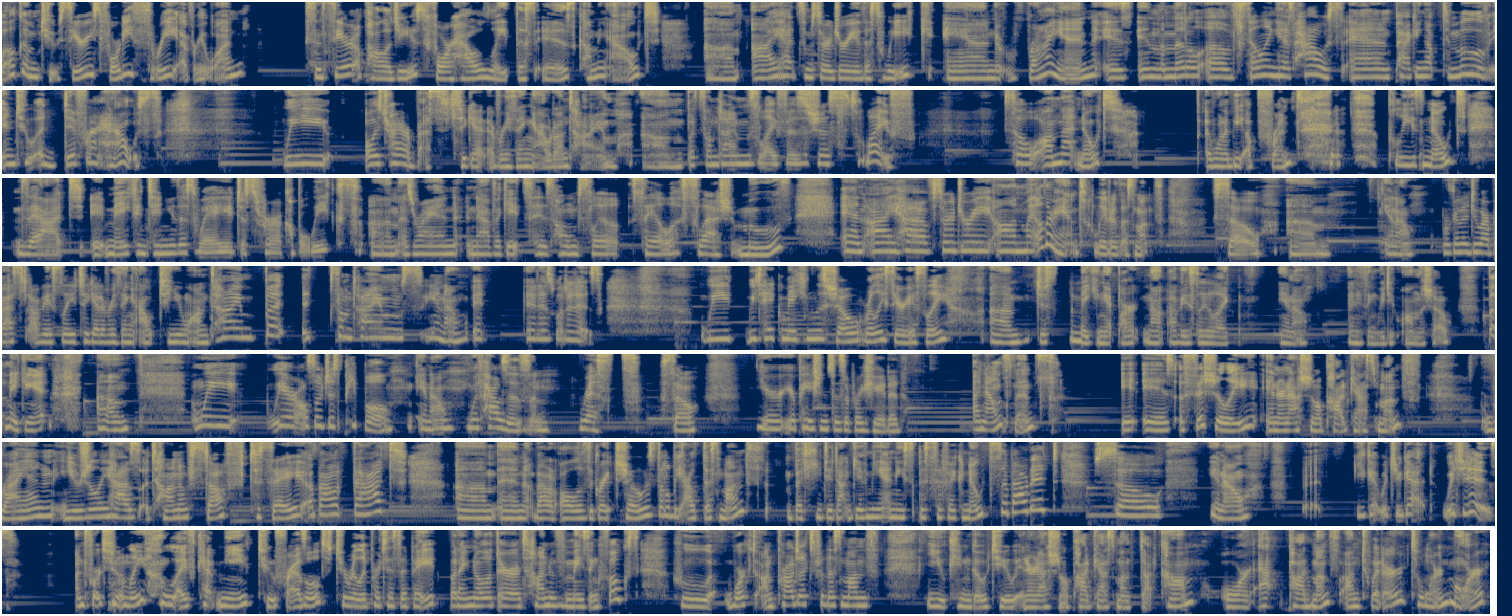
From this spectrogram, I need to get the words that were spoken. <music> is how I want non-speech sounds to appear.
Welcome to Series 43, everyone. Sincere apologies for how late this is coming out. Um, I had some surgery this week, and Ryan is in the middle of selling his house and packing up to move into a different house. We always try our best to get everything out on time, um, but sometimes life is just life. So, on that note, I want to be upfront. <laughs> Please note that it may continue this way just for a couple weeks um, as Ryan navigates his home sale, slash move. And I have surgery on my other hand later this month. So, um, you know, we're going to do our best, obviously, to get everything out to you on time, but it sometimes, you know, it, it is what it is we we take making this show really seriously. Um, just the making it part, not obviously like you know anything we do on the show, but making it. Um, we we are also just people, you know, with houses and wrists. So your your patience is appreciated. Announcements. It is officially International Podcast Month. Ryan usually has a ton of stuff to say about that um, and about all of the great shows that'll be out this month, but he did not give me any specific notes about it. So, you know, you get what you get, which is Unfortunately, <laughs> life kept me too frazzled to really participate, but I know that there are a ton of amazing folks who worked on projects for this month. You can go to internationalpodcastmonth.com or at Podmonth on Twitter to learn more.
